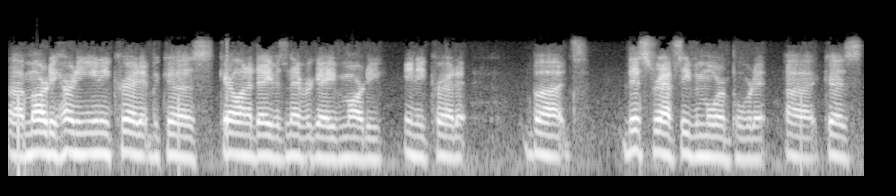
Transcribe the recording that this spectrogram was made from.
uh, Marty Hurney any credit because Carolina Davis never gave Marty any credit, but this draft's even more important because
